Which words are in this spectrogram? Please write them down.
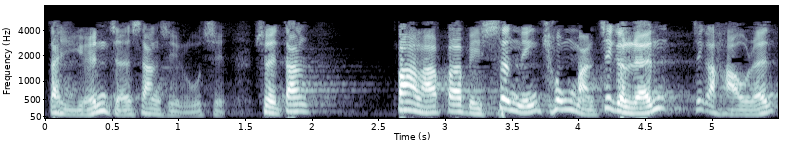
但原则上是如此，所以当巴拿巴被圣灵充满，这个人，这个好人，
